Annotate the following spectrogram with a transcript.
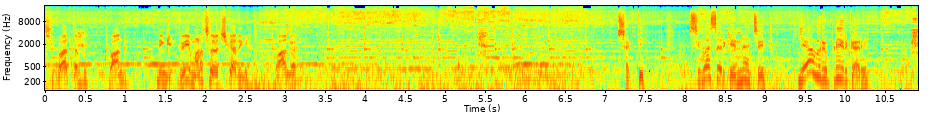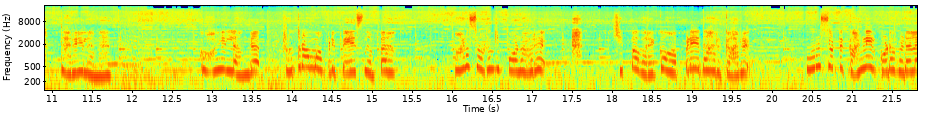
சிவா தம்பி வாங்க. நீங்க எதையும் மனசுல வச்சுக்காதீங்க. வாங்க. சக்தி சிவா சாருக்கு என்னாச்சு? ஏன் அவர் இப்படி இருக்காரு? தெரியலண்ணே. கோயில்ல அங்க ருத்ராமா அப்படி பேசினப்ப மனசு உடஞ்சு போனவரு இப்ப வரைக்கும் அப்படியே தான் இருக்காரு. ஒரு சொட்டு கண்ணீர் கூட விடல.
